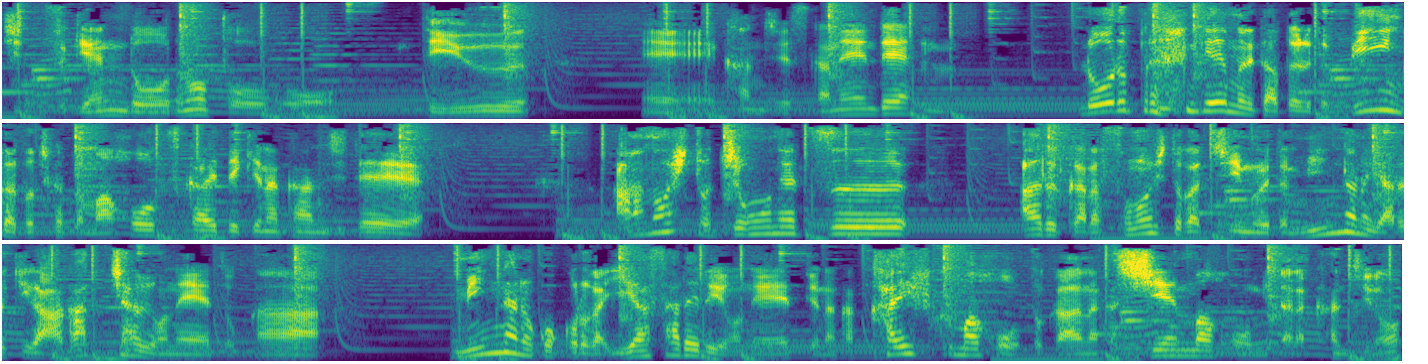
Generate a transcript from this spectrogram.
実現、ロールの統合っていう、えー、感じですかね。で、うんロールプレイングゲームで例えると、ビーンがどっちかと魔法使い的な感じで、あの人情熱あるからその人がチームにいるとみんなのやる気が上がっちゃうよねとか、みんなの心が癒されるよねっていうなんか回復魔法とかなんか支援魔法みたいな感じの、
